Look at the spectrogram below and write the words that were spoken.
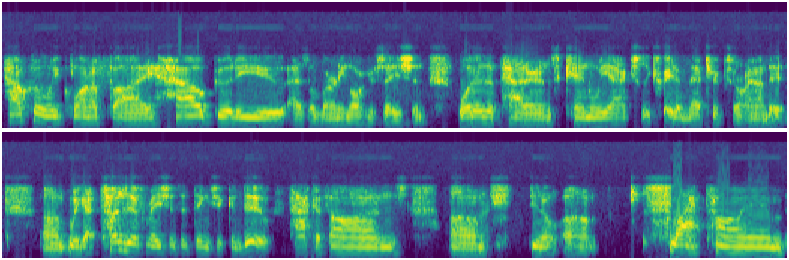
how can we quantify how good are you as a learning organization? What are the patterns? Can we actually create a metrics around it? Um, we got tons of information of things you can do, hackathons, um, you know, um, slack time,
